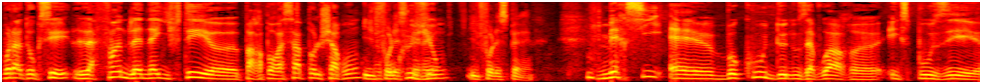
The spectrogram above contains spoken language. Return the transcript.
Voilà, donc c'est la fin de la naïveté euh, par rapport à ça, Paul Charon. Il faut l'espérer. Il faut l'espérer. Merci euh, beaucoup de nous avoir exposé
